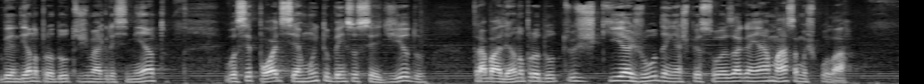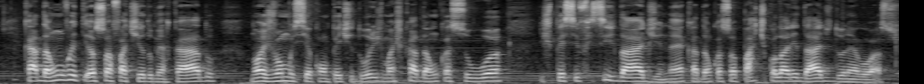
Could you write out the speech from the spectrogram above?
vendendo produtos de emagrecimento, você pode ser muito bem sucedido trabalhando produtos que ajudem as pessoas a ganhar massa muscular. Cada um vai ter a sua fatia do mercado, nós vamos ser competidores, mas cada um com a sua especificidade, né? cada um com a sua particularidade do negócio.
